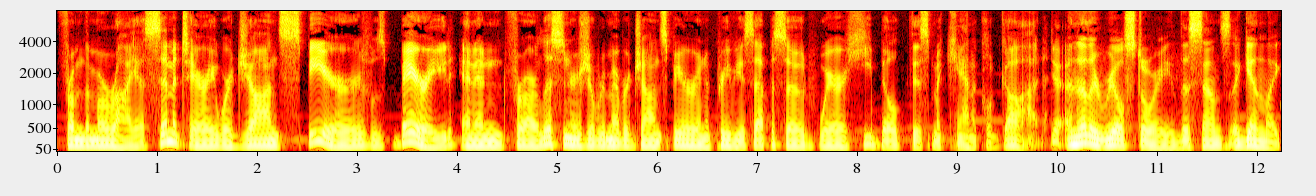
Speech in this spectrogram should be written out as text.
from the Moriah Cemetery, where John Spears was buried. And then for our listeners, you'll remember John Spear in a previous episode where he built this mechanical god. Yeah, another real story. This sounds again like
